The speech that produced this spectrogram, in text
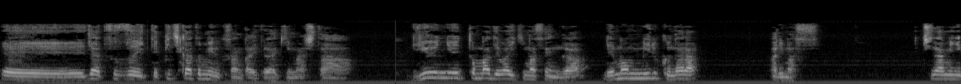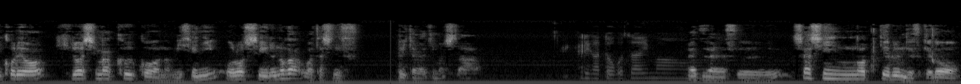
えー、じゃあ続いて、ピチカートミルクさんからいただきました。牛乳とまではいきませんが、レモンミルクならあります。ちなみにこれを広島空港の店に卸しているのが私です。といただきました。あありがとうございます。りがとうございます。写真載ってるんですけど、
